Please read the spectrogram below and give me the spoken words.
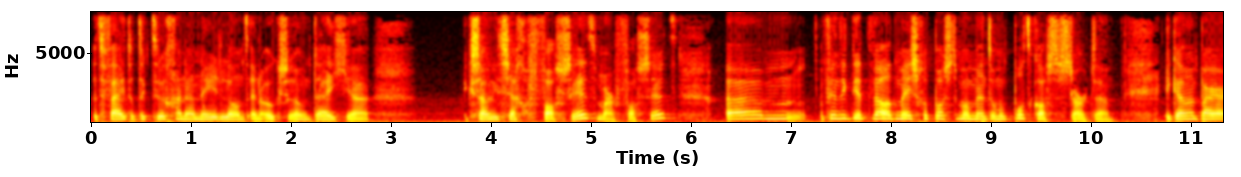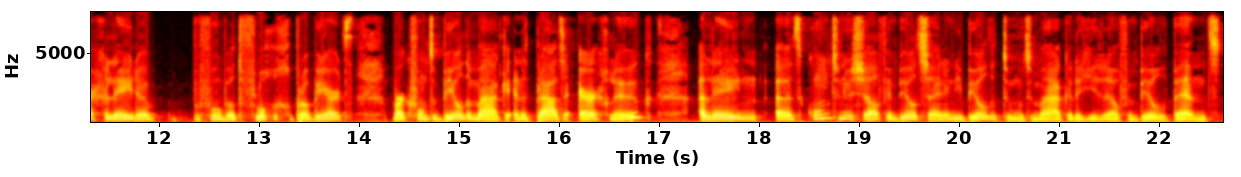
het feit dat ik terug ga naar Nederland en ook zo'n tijdje, ik zou niet zeggen vastzit, maar vastzit. Um, vind ik dit wel het meest gepaste moment om een podcast te starten. Ik heb een paar jaar geleden bijvoorbeeld vloggen geprobeerd. Maar ik vond de beelden maken en het praten erg leuk. Alleen het continu zelf in beeld zijn en die beelden te moeten maken, dat je zelf in beeld bent.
